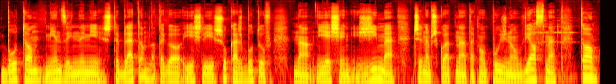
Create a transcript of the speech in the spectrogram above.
butom, między innymi sztybletom. Dlatego jeśli szukasz butów na jesień, zimę, czy na przykład na taką późną wiosnę, to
